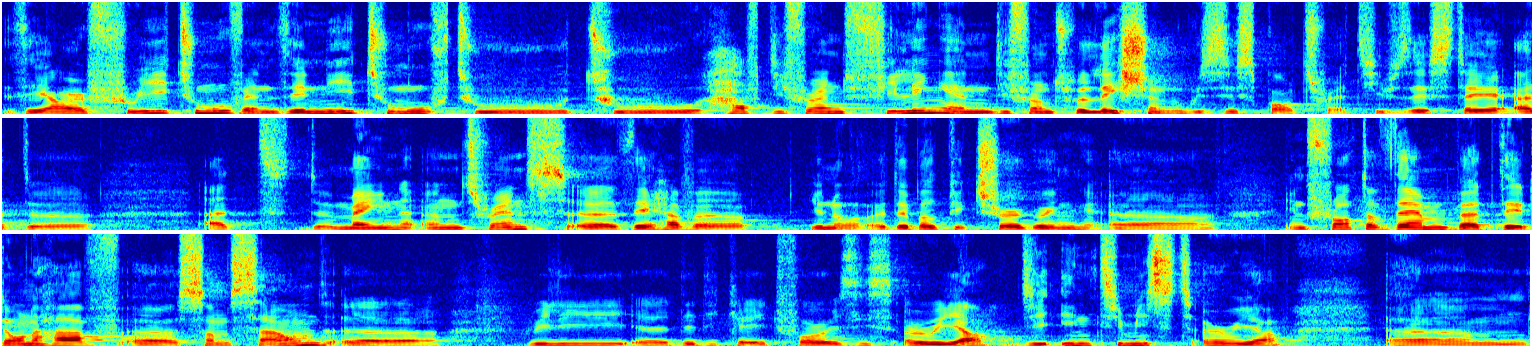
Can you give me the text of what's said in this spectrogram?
they are free to move and they need to move to to have different feeling and different relation with this portrait. If they stay at the at the main entrance, uh, they have a you know a double picture going uh, in front of them, but they don't have uh, some sound uh, really uh, dedicated for this area, the intimist area. Um,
